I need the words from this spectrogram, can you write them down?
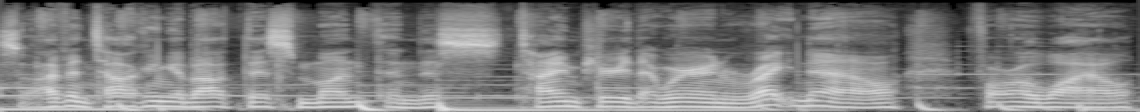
So, I've been talking about this month and this time period that we're in right now for a while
